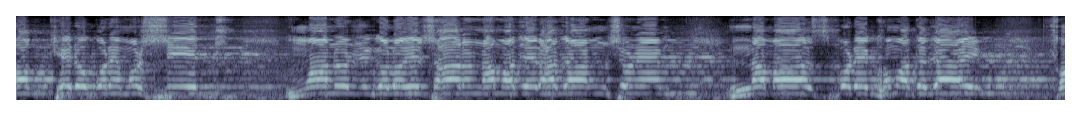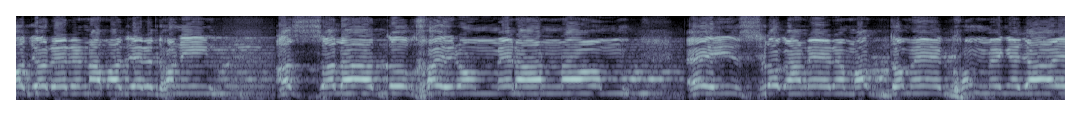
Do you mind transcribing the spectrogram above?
লক্ষের উপরে মসজিদ, মানুষগুলো এসার নামাজের আজান শুনে নামাজ পড়ে ঘুমাতে যায়, ফজরের নামাজের ধ্বনি, আসসালাতু মিনান নাম এই স্লোগানের মাধ্যমে ঘুম ভেঙে যায়।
